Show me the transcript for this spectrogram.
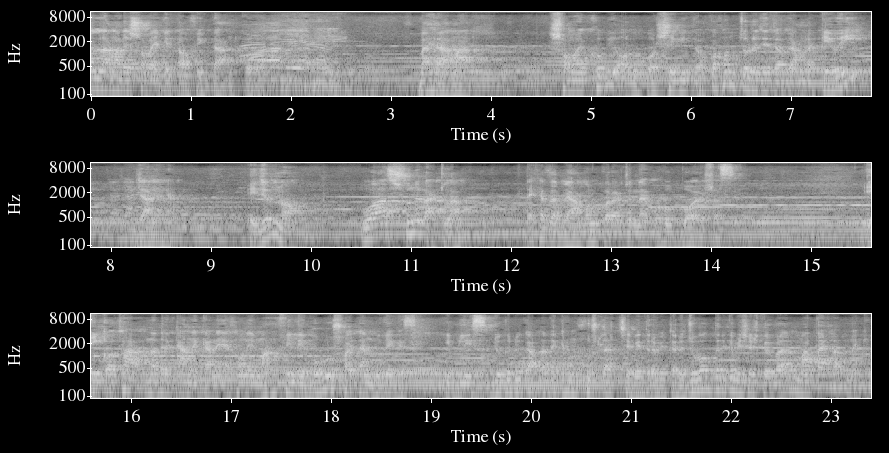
আল্লাহ আমাদের সবাইকে তৌফিক দান করুন। বাইরে আমার, সময় খুবই অল্প, সীমিত, কখন চলে যেতে হবে আমরা কেউই জানি না। এই জন্য ওয়াজ শুনে রাখলাম। দেখা যাবে আমল করার জন্য বহু বয়স আছে। এই কথা আপনাদের কানে কানে এখন এই মাহফিলে বহু শয়তান ঢুকে গেছে। ইবলিস ঢুকে ঢুকে আপনাদের এখন ফুসলাচ্ছে ভেতরে, ভিতরে। যুবকদেরকে বিশেষ করে আর মাথায় খারাপ নাকি?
